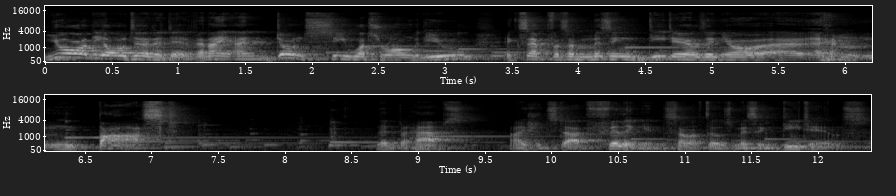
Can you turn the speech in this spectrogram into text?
You're the alternative, and I, I, don't see what's wrong with you, except for some missing details in your uh, past. Then perhaps I should start filling in some of those missing details,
